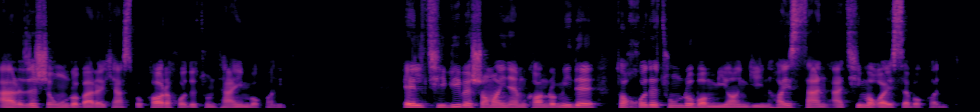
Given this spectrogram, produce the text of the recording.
ارزش اون رو برای کسب و کار خودتون تعیین بکنید. LTV به شما این امکان رو میده تا خودتون رو با میانگین های صنعتی مقایسه بکنید.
